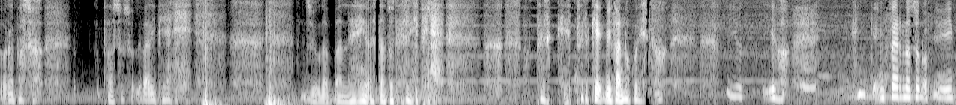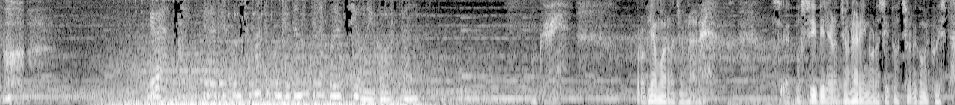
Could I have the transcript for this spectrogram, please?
Ora posso. posso sollevare i piedi. Giù da ballerino è stato terribile. Perché? Perché mi fanno questo? Io. io. in che inferno sono finito? Grazie per aver consumato completamente la colazione, Gordon. Ok. Proviamo a ragionare. Se è possibile ragionare in una situazione come questa.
